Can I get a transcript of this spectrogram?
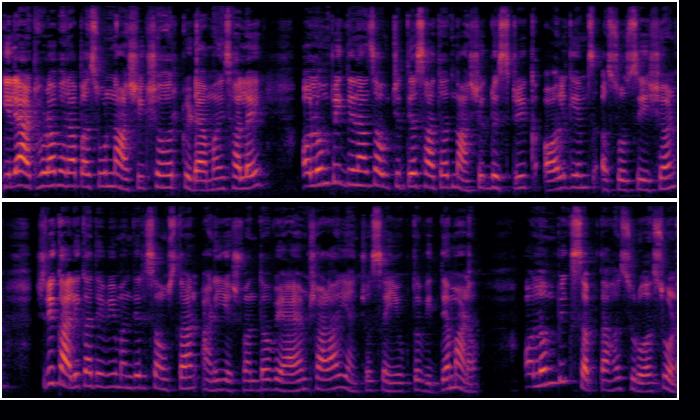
गेल्या आठवडाभरापासून नाशिक शहर क्रीडामय झालंय. ऑलिम्पिक दिनाचं औचित्य साधत Nashik district all games association Shri Kalika Devi Mandir Sansthan आणि यशवंत व्यायामशाळा यांच्या संयुक्त विद्यमानं ऑलिम्पिक सप्ताह सुरू असून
